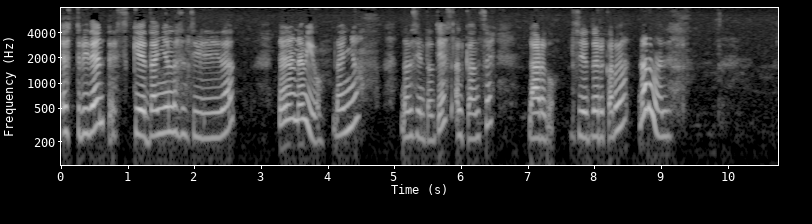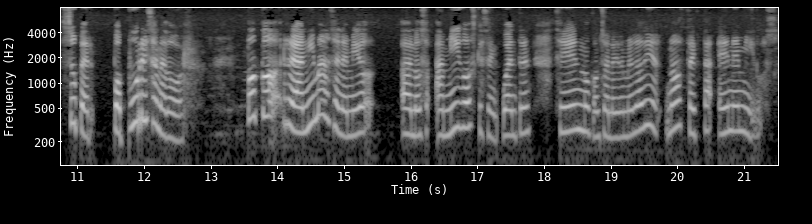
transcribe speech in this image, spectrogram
estridentes que dañan la sensibilidad del enemigo. Daño 910, alcance largo. Velocidad de recarga, normal. Super, popurri sanador. Poco reanima a los enemigos a los amigos que se encuentren sí mismo con su melodía. No afecta enemigos.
